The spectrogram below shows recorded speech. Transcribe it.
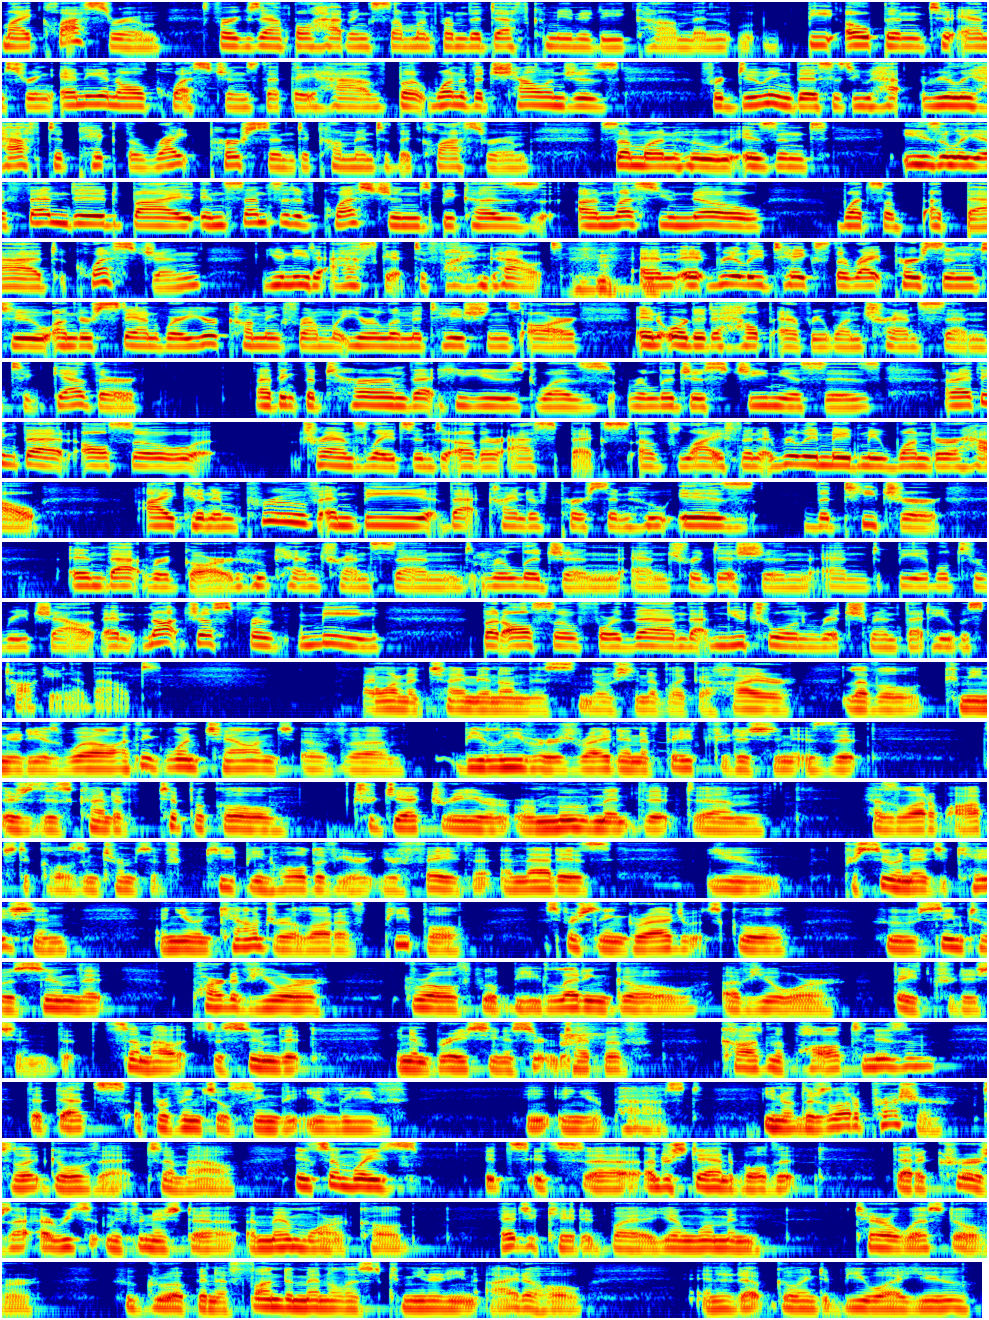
my classroom. For example, having someone from the deaf community come and be open to answering any and all questions that they have. But one of the challenges for doing this is you ha- really have to pick the right person to come into the classroom, someone who isn't easily offended by insensitive questions because unless you know what's a, a, bad question, you need to ask it to find out. and it really takes the right person to understand where you're coming from, what your limitations are, in order to help everyone transcend together. I think the term that he used was religious geniuses. And I think that also translates into other aspects of life. And it really made me wonder how I can improve and be that kind of person who is the teacher in that regard who can transcend religion and tradition and be able to reach out and not just for me but also for them that mutual enrichment that he was talking about I want to chime in on this notion of like a higher level community as well. I think one challenge of uh, believers, right, in a faith tradition is that there's this kind of typical trajectory or, or movement that um, has a lot of obstacles in terms of keeping hold of your, your faith, and that is you pursue an education and you encounter a lot of people, especially in graduate school, who seem to assume that part of your growth will be letting go of your faith tradition. That somehow it's assumed that in embracing a certain type of cosmopolitanism, that that's a provincial thing that you leave in, in, your past. You know, there's a lot of pressure to let go of that somehow. In some ways, it's it's uh, understandable that that occurs. I, I recently finished a, a, memoir called "Educated" by a young woman, Tara Westover, who grew up in a fundamentalist community in Idaho, ended up going to BYU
